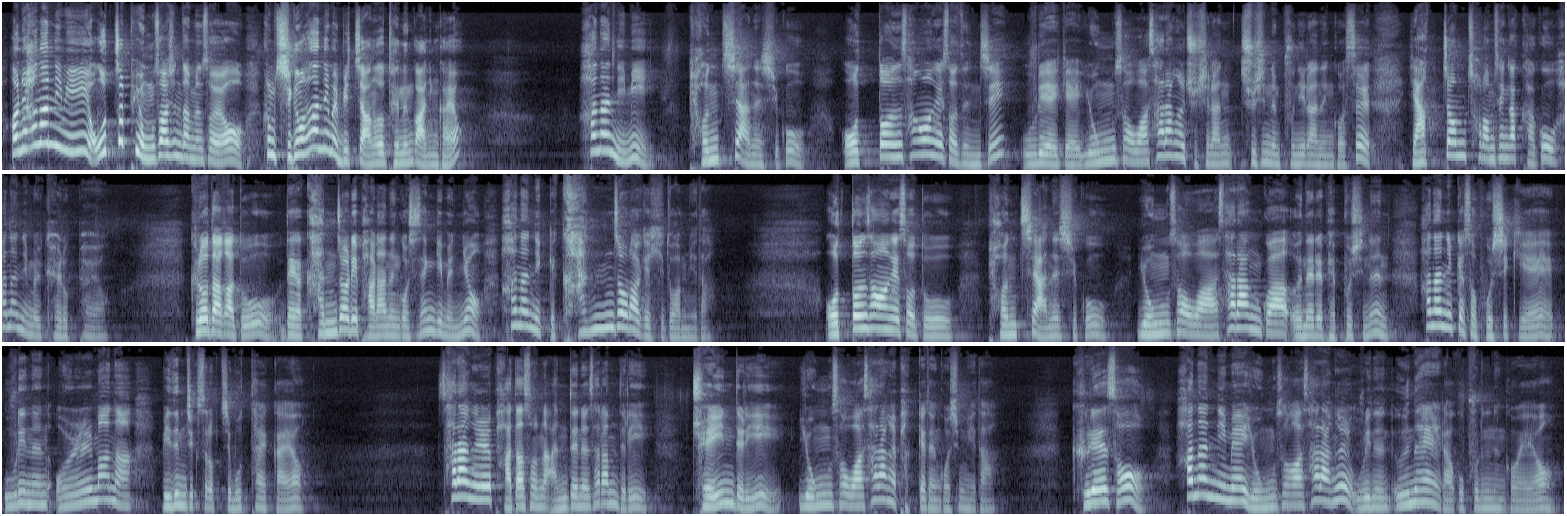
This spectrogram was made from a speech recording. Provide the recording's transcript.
아니, 하나님이 어차피 용서하신다면서요. 그럼 지금 하나님을 믿지 않아도 되는 거 아닌가요? 하나님이 변치 않으시고 어떤 상황에서든지 우리에게 용서와 사랑을 주시는, 주시는 분이라는 것을 약점처럼 생각하고 하나님을 괴롭혀요. 그러다가도 내가 간절히 바라는 것이 생기면요. 하나님께 간절하게 기도합니다. 어떤 상황에서도 변치 않으시고 용서와 사랑과 은혜를 베푸시는 하나님께서 보시기에 우리는 얼마나 믿음직스럽지 못할까요? 사랑을 받아서는 안 되는 사람들이 죄인들이 용서와 사랑을 받게 된 것입니다. 그래서 하나님의 용서와 사랑을 우리는 은혜라고 부르는 거예요.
